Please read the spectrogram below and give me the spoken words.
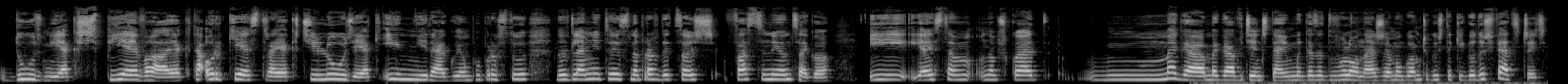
dudni, jak śpiewa, jak ta orkiestra, jak ci ludzie, jak inni reagują. Po prostu, no dla mnie to jest naprawdę coś fascynującego. I ja jestem na przykład mega, mega wdzięczna i mega zadowolona, że mogłam czegoś takiego doświadczyć.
